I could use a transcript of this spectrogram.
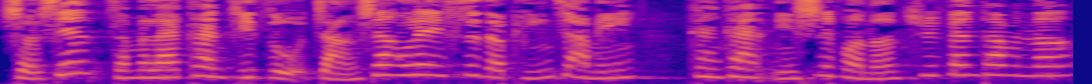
首先，咱们来看几组长相类似的平假名。 看看你是否能区分它们呢？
